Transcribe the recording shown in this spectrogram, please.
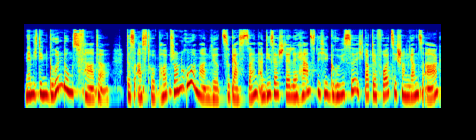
nämlich den Gründungsvater des Astropod. John Ruhrmann wird zu Gast sein. An dieser Stelle herzliche Grüße. Ich glaube, der freut sich schon ganz arg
